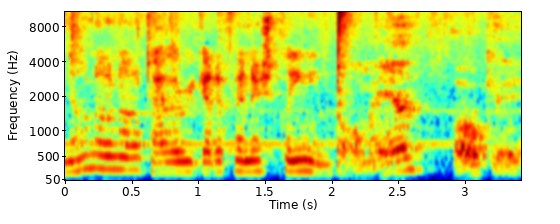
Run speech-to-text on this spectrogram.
No, no, no, Tyler, we gotta finish cleaning. Oh, man? Okay.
